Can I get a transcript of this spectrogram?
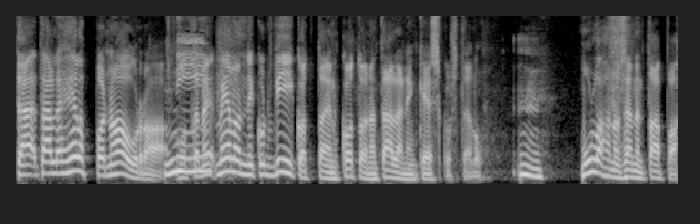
Tää, täällä on helppo nauraa, Niin. mutta me, meillä on niin kuin viikoittain kotona tällainen keskustelu. Mm. Mullahan on sellainen tapa,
